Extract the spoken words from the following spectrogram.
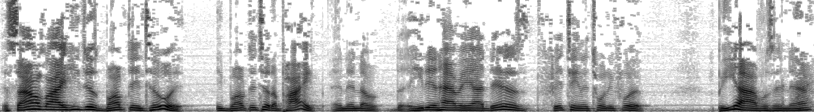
it sounds like he just bumped into it. He bumped into the pipe and then the, the, he didn't have any ideas. 15 to 20 foot beehive was in there.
